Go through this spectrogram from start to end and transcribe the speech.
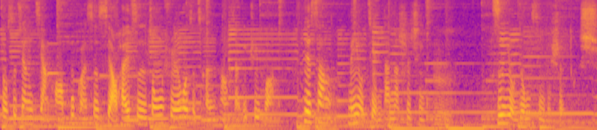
都是这样讲哈，不管是小孩子、中学或者成行，讲一句话：世界上没有简单的事情，嗯，只有用心的事。是。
